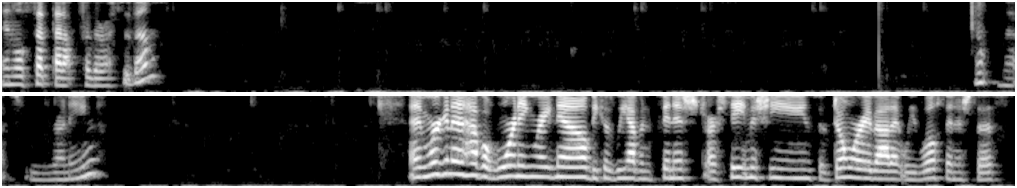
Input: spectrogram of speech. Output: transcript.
And we'll set that up for the rest of them. Oh, that's running. And we're to have a warning right now because we haven't finished our state machine, so don't worry about it. We will finish this.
